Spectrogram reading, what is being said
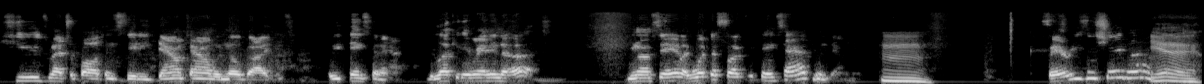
huge metropolitan city downtown with no guidance? What do you think's gonna happen? You're lucky they ran into us. You know what I'm saying? Like, what the fuck do you think's happening down here? Hmm. Fairies and shit? No. yeah.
